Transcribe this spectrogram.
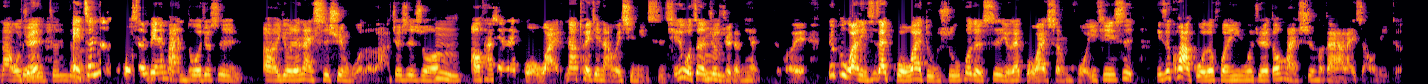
那我觉得，哎，真的，欸、真的我身边蛮多，就是呃，有人来私讯我的啦，就是说，嗯，哦，他现在在国外，那推荐哪位心理师？其实我真的就觉得你很哎、嗯，因为不管你是在国外读书，或者是有在国外生活，以及是你是跨国的婚姻，我觉得都蛮适合大家来找你的。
